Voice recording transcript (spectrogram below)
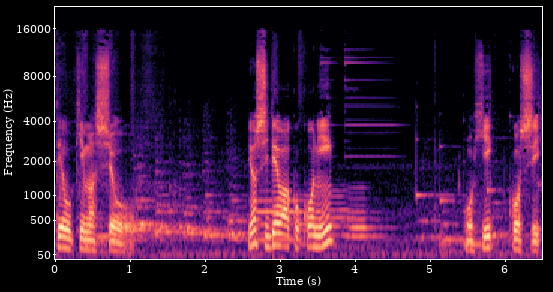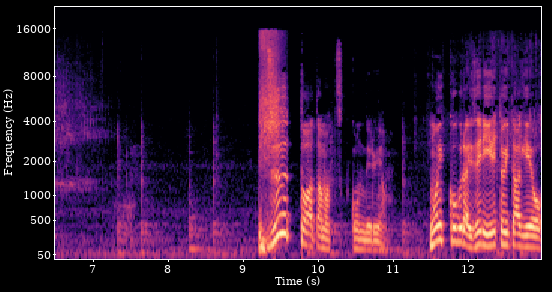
ておきましょう。よし、ではここに、お引っ越し。ずっと頭突っ込んでるやん。もう一個ぐらいゼリー入れといてあげよう。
